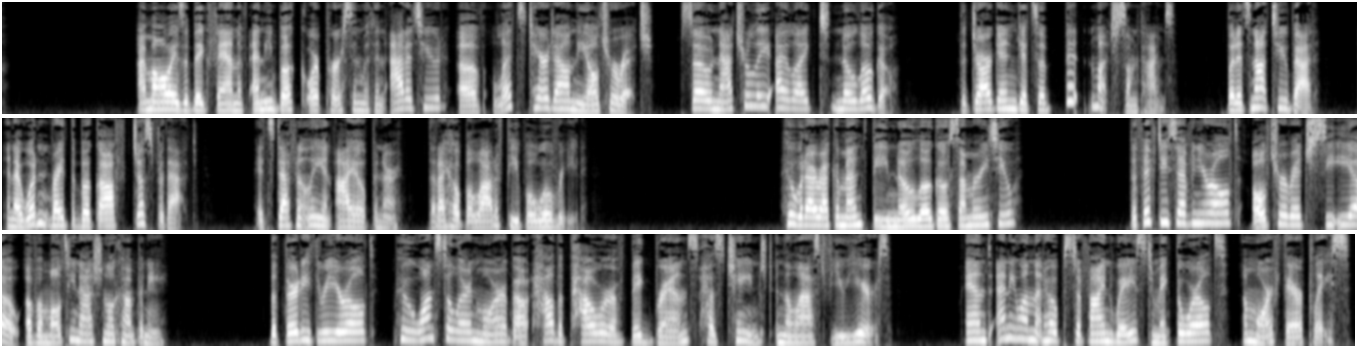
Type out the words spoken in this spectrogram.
I'm always a big fan of any book or person with an attitude of let's tear down the ultra rich. So naturally, I liked No Logo. The jargon gets a bit much sometimes, but it's not too bad, and I wouldn't write the book off just for that. It's definitely an eye opener that I hope a lot of people will read. Who would I recommend the No Logo summary to? The 57 year old, ultra rich CEO of a multinational company. The 33 year old who wants to learn more about how the power of big brands has changed in the last few years, and anyone that hopes to find ways to make the world a more fair place.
